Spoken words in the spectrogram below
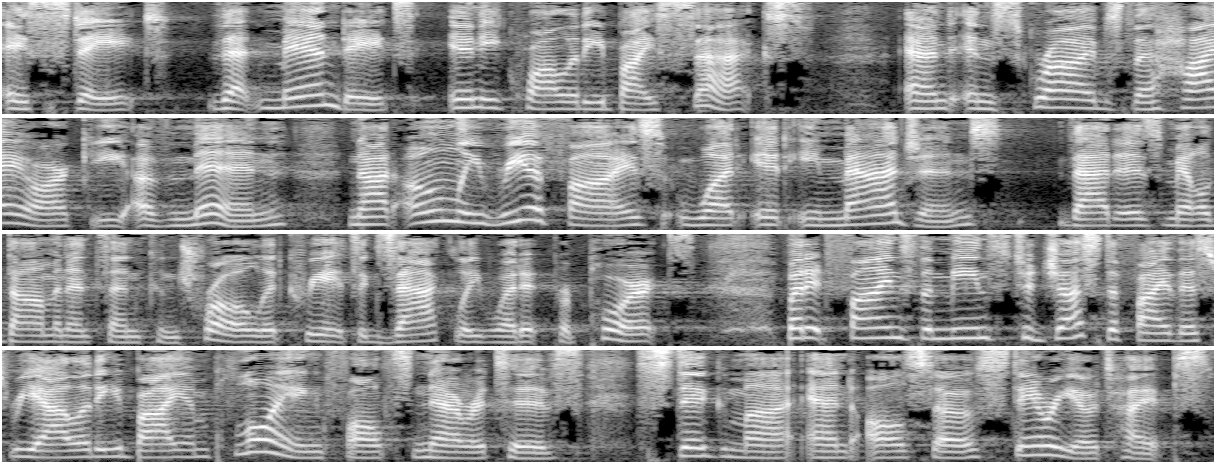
a state that mandates inequality by sex and inscribes the hierarchy of men not only reifies what it imagines that is male dominance and control. It creates exactly what it purports, but it finds the means to justify this reality by employing false narratives, stigma, and also stereotypes.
